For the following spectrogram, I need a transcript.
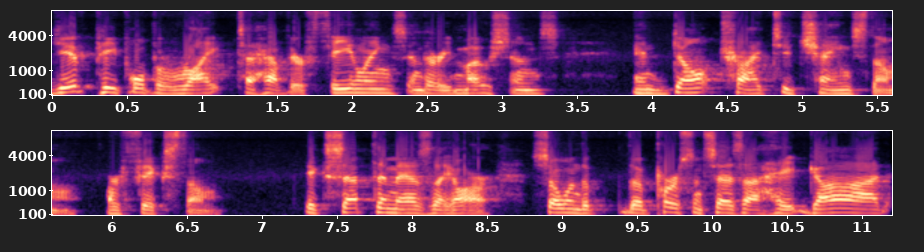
Give people the right to have their feelings and their emotions, and don't try to change them or fix them accept them as they are. So when the, the person says, I hate God,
